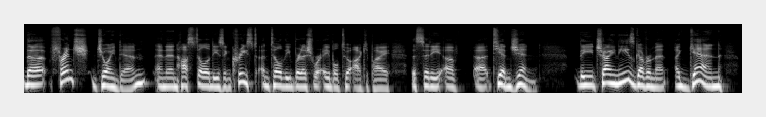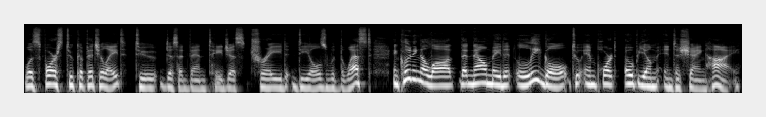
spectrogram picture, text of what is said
The French joined in, and then hostilities increased until the British were able to occupy the city of uh, Tianjin the Chinese government again was forced to capitulate to disadvantageous trade deals with the West, including a law that now made it legal to import opium into Shanghai.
